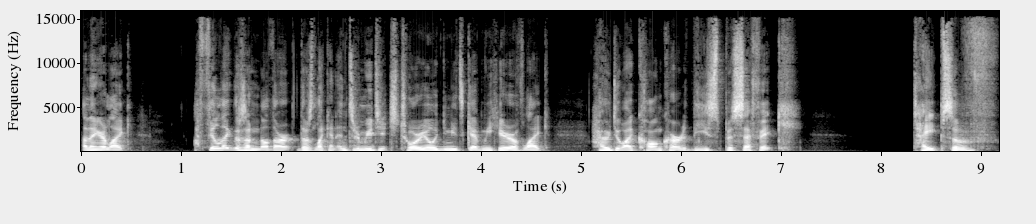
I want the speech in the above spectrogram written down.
And then you're like, I feel like there's another, there's like an intermediate tutorial you need to give me here of like, how do I conquer these specific types of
